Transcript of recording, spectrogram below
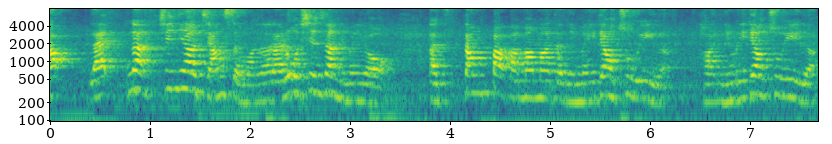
好，来，那今天要讲什么呢？来，如果线上你们有啊、当爸爸妈妈的，你们一定要注意了。好，你们一定要注意了，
